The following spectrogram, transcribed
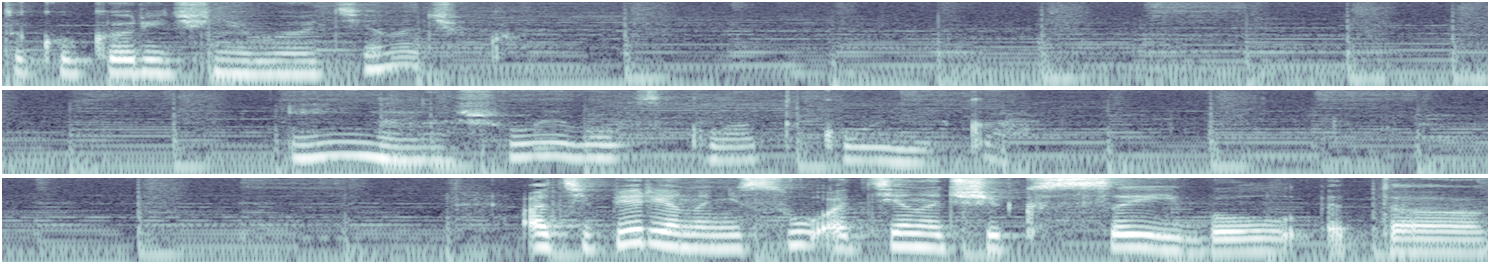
такой коричневый оттеночек. И наношу его в складку века. А теперь я нанесу оттеночек Sable. Это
